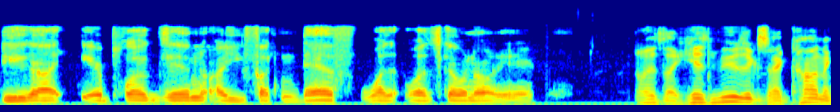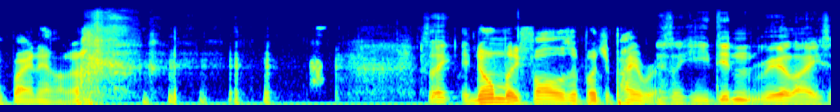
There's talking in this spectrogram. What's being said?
do you got earplugs in? Are you fucking deaf? What what's going on here? Oh, it's like his music's iconic by now. though. It's like it normally follows a bunch of pyro. It's like he didn't realize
